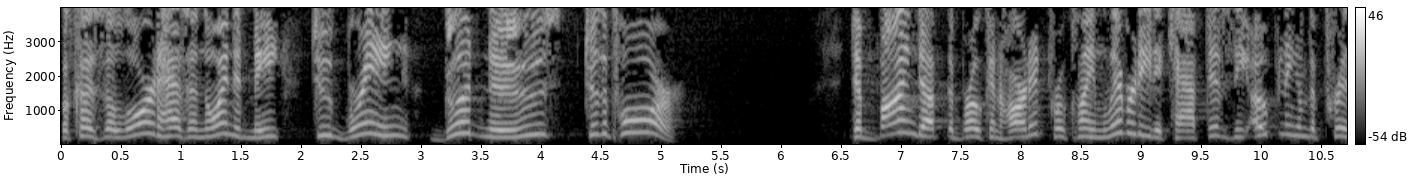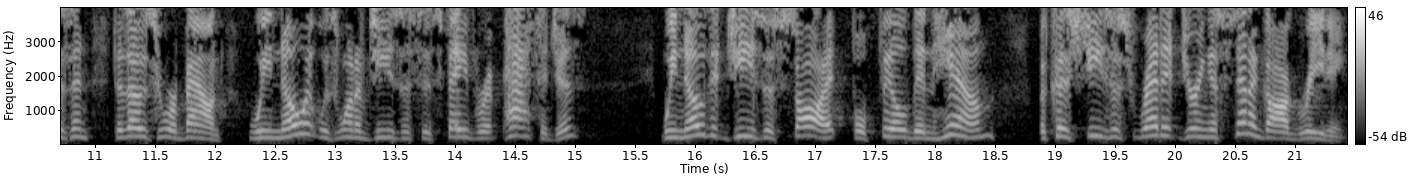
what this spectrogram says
because the Lord has anointed me to bring good news to the poor to bind up the brokenhearted, proclaim liberty to captives, the opening of the prison to those who are bound. We know it was one of Jesus' favorite passages. We know that Jesus saw it fulfilled in him because Jesus read it during a synagogue reading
